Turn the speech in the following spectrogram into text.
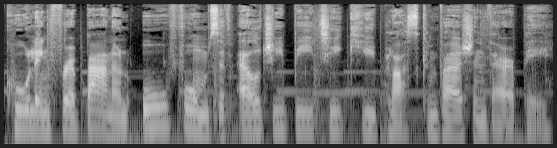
calling for a ban on all forms of LGBTQ conversion therapy.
